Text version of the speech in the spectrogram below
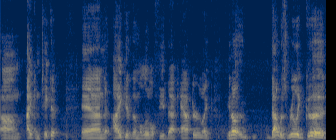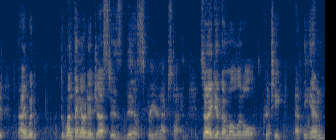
Um, I can take it and I give them a little feedback after, like, you know, that was really good. I would, the one thing I would adjust is this for your next time. So I give them a little critique at the end,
